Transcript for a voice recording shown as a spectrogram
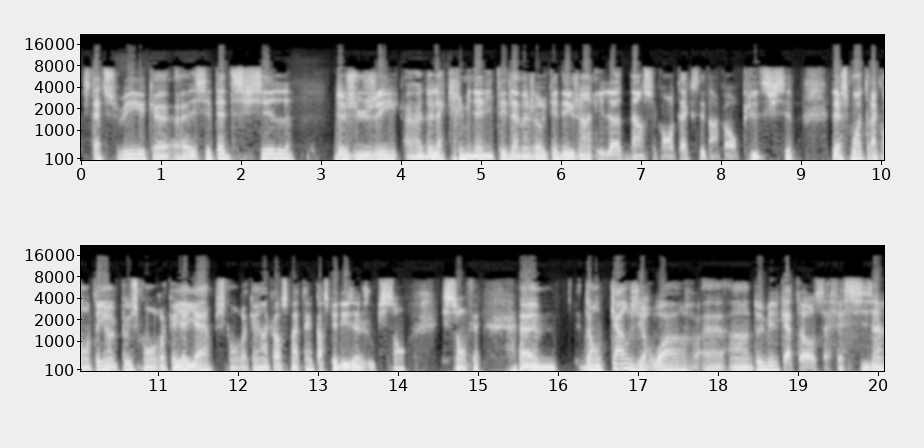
statué que euh, c'était difficile de juger euh, de la criminalité de la majorité des gens. Et là, dans ce contexte, c'est encore plus difficile. Laisse-moi te raconter un peu ce qu'on recueillait hier, puis ce qu'on recueille encore ce matin, parce qu'il y a des ajouts qui sont qui sont faits. Euh, donc, Carl Giroir, euh, en 2014, ça fait six ans,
